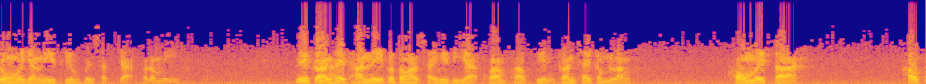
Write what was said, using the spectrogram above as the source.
ตรงไว้อย่างนี้ถือเป็นสัจจะบารมีในการให้ทานนี้ก็ต้องอาศัยวิทยะความภาคเปลี่ยนการใช้กำลัง ของเมตตา เข้าไป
